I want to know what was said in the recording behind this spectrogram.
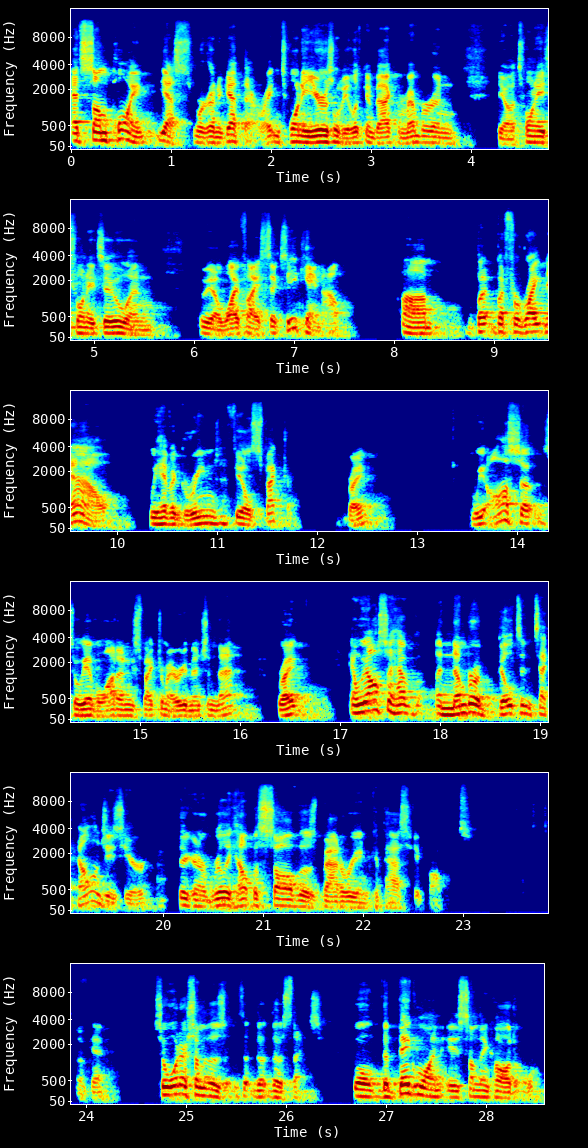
at some point, yes, we're going to get there, right? In 20 years, we'll be looking back. Remember in you know 2022 when you know Wi-Fi 6E came out. Um, but but for right now, we have a greenfield spectrum, right? We also so we have a lot of new spectrum. I already mentioned that, right? And we also have a number of built-in technologies here that are going to really help us solve those battery and capacity problems. Okay. So what are some of those th those things? Well, the big one is something called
